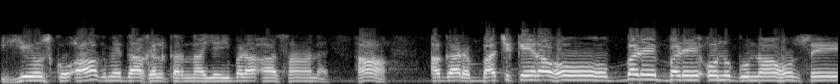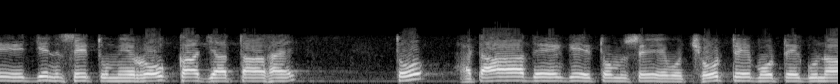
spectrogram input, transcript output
یہ اس کو آگ میں داخل کرنا یہی بڑا آسان ہے۔ ہاں اگر بچ کے رہو بڑے بڑے ان گناہوں سے جن سے تمہیں روکا جاتا ہے، تو ہٹا دیں گے تم سے وہ چھوٹے موٹے گنا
